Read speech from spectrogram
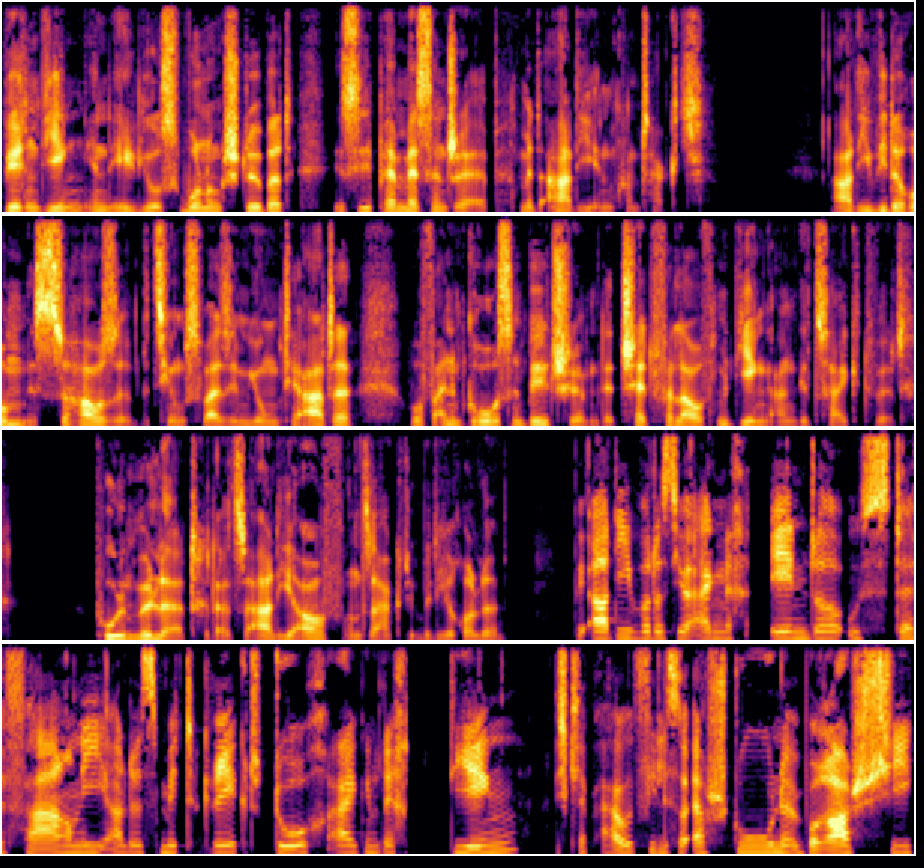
Während Ying in Elios Wohnung stöbert, ist sie per Messenger-App mit Adi in Kontakt. Adi wiederum ist zu Hause bzw. im Jungen Theater, wo auf einem großen Bildschirm der Chatverlauf mit Ying angezeigt wird. Pool Müller tritt als Adi auf und sagt über die Rolle. Bei Adi wird es ja eigentlich eher aus der Ferne alles mitgekriegt, durch eigentlich Ying. Ich glaube auch viel so Erstaunen, Überraschung,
